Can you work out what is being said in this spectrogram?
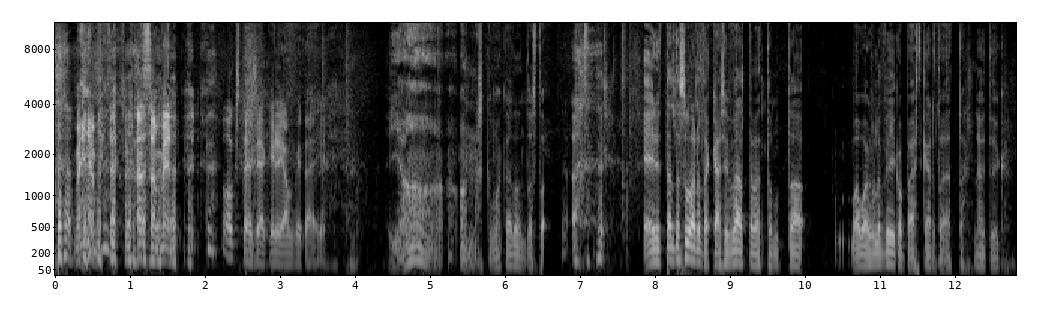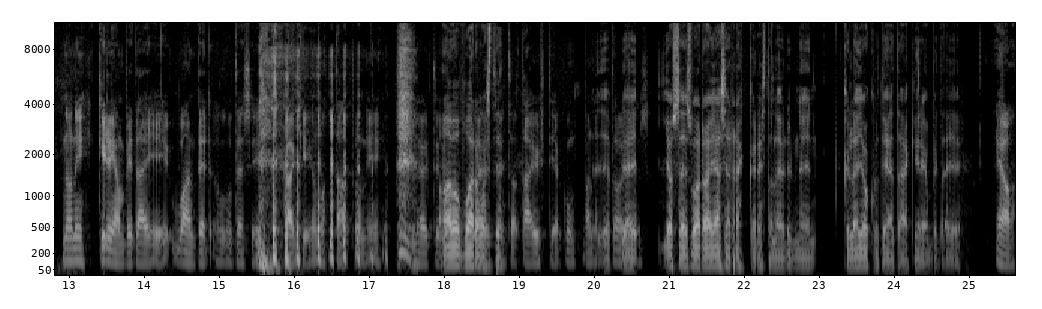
meidän pitäisi kanssa mennä. Onko teillä siellä kirjanpitäjiä? Jaa, annas kun mä katson tosta. Ei nyt tältä suoralta käsin välttämättä, mutta mä voin sulle viikon päästä kertoa, että löytyykö. No niin, kirjanpitäjiä, wanted, lutesi, kaikki ilmoittautuu, niin löytyy, Aivan varmasti. löytyy tota, yhtiökumppanit Ja, ja jos ei suoraan jäsenrekkarista löydy, niin kyllä joku tietää kirjanpitäjiä. Joo.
